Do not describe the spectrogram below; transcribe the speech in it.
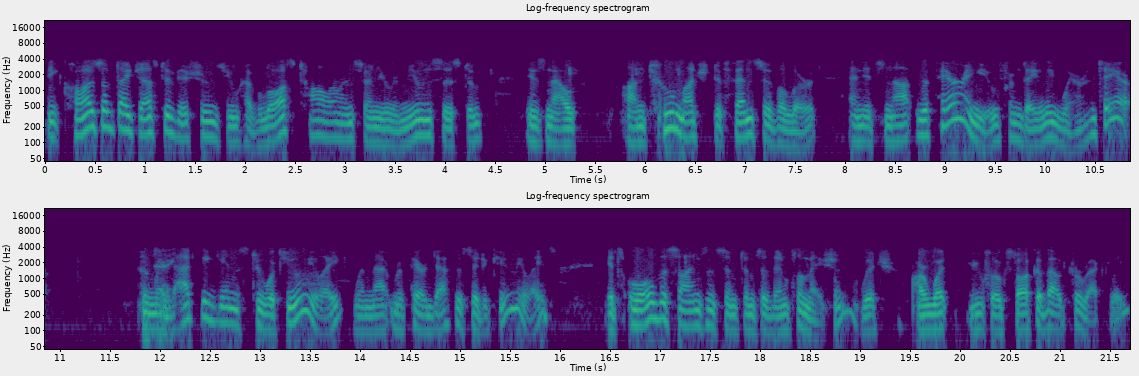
because of digestive issues, you have lost tolerance and your immune system is now on too much defensive alert and it's not repairing you from daily wear and tear. And when that begins to accumulate, when that repair deficit accumulates, it's all the signs and symptoms of inflammation, which are what you folks talk about correctly.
